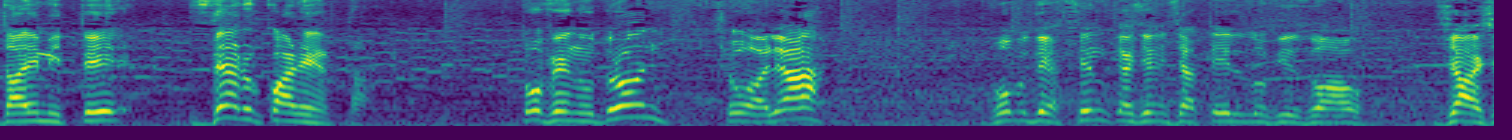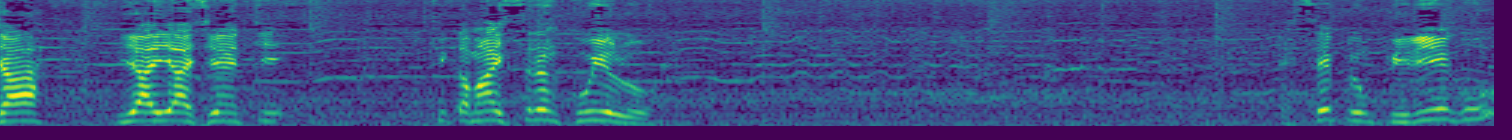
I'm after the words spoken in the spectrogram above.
da MT 040. Tô vendo o drone? Deixa eu olhar. Vamos descendo que a gente já tem ele no visual já já. E aí a gente fica mais tranquilo. É sempre um perigo.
